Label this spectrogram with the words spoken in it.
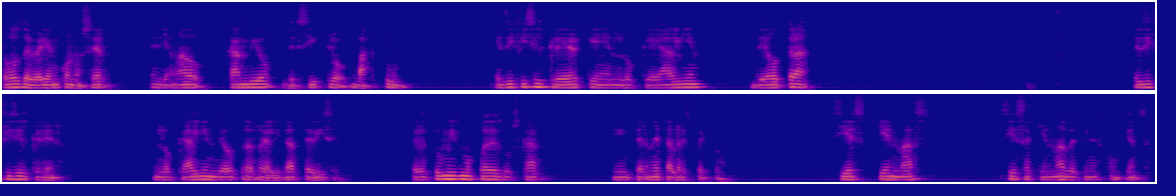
Todos deberían conocer el llamado cambio de ciclo Baktun. Es difícil creer que en lo que alguien de otra es difícil creer en lo que alguien de otra realidad te dice pero tú mismo puedes buscar en internet al respecto. Si es quien más, si es a quien más le tienes confianza.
